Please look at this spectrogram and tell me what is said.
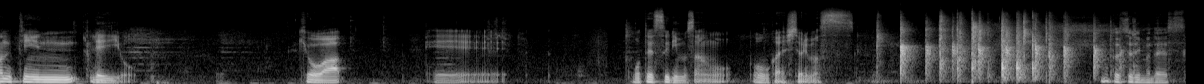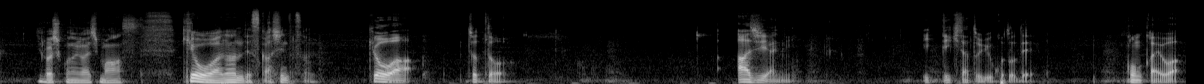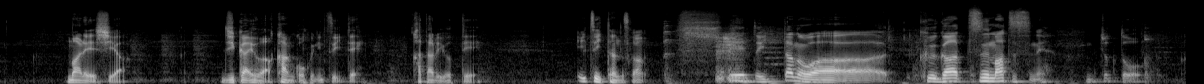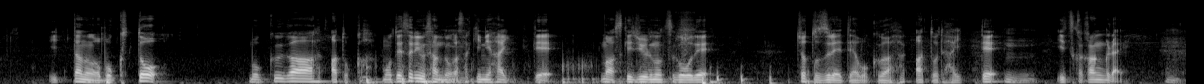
カンティンレディオ今日はえー、モテスリムさんをお迎えしております。モテスリムです。よろしくお願いします。今日は何ですか新太さん？今日はちょっとアジアに行ってきたということで今回はマレーシア次回は韓国について語る予定いつ行ったんですか？えっ、と行ったのは9月末っすね。ちょっと行ったのは僕と僕が後か。モテスリムさんの方が先に入って、まあスケジュールの都合でちょっとずれて僕が後で入ってうん5日間ぐらい、うん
